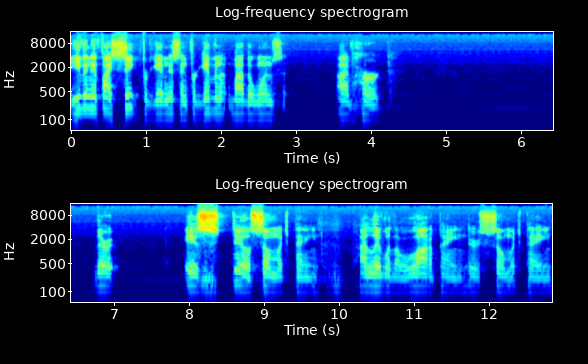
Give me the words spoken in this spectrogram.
Even if I seek forgiveness and forgiven by the ones I've hurt, there is still so much pain. I live with a lot of pain. There's so much pain.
